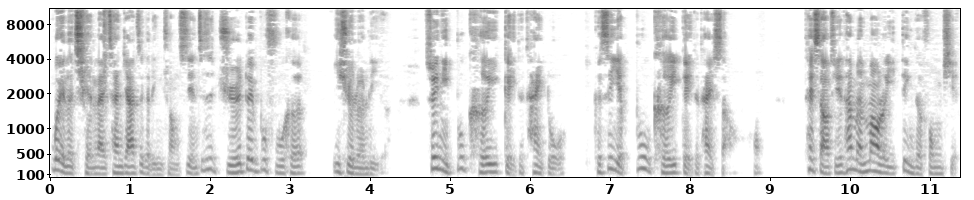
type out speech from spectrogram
为了钱来参加这个临床试验，这是绝对不符合医学伦理的。所以你不可以给的太多。可是也不可以给的太少哦，太少其实他们冒了一定的风险，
